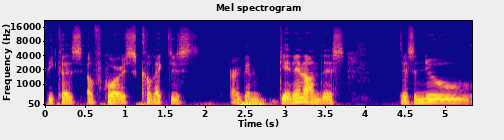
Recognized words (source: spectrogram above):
because of course collectors are going to get in on this there's a new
